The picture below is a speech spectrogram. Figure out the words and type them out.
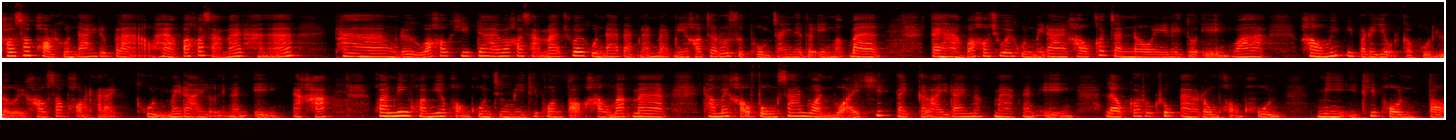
เขาซัพพอร์ตคุณได้หรือเปล่า หากว่าเขาสามารถหาทางหรือว่าเขาคิดได้ว่าเขาสามารถช่วยคุณได้แบบนั้นแบบนี้เขาจะรู้สึกภูมิใจในตัวเองมาก ๆ แต่หากว่าเขาช่วยคุณไม่ได้เขาก็จะนอยในตัวเองว่า เขาไม่มีประโยชน์กับคุณเลย เขาซัพพอร์ตอะไร คุณไม่ได้เลยนั่นเองนะคะ ความนิ่งความเงียบของคุณจึงมีอิทธิพลต่อเขามากๆทำให้เขาฟุ้งซ่านหวั่นไหวคิดไปไกลได้มาก ๆ นั่นเอง แล้วก็ทุกๆอารมณ์ของคุณ มีอิทธิพลต่อ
